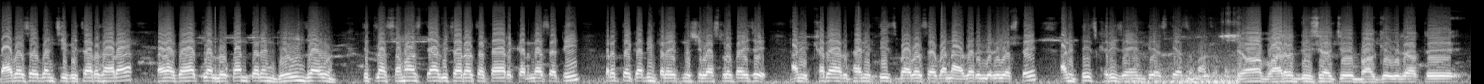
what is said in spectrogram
बाबासाहेबांची विचारधारा तळागाळातल्या लोकांपर्यंत घेऊन जाऊन तिथला समाज त्या विचाराचा तयार करण्यासाठी प्रत्येकाने प्रयत्नशील असलं पाहिजे. आणि खऱ्या अर्थाने तीच बाबासाहेबांना आदरांजली असते आणि तीच खरी जयंती असते असं माझं या भारत देशाचे भाग्यविधाते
